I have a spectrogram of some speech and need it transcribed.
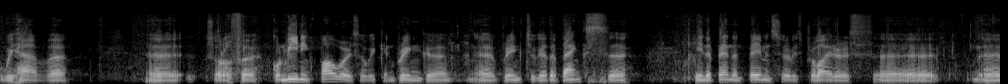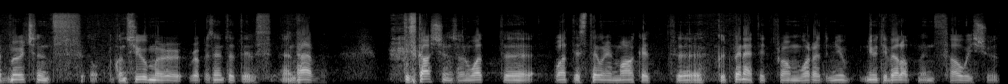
we have uh, sort of a convening power so we can bring, uh, uh, bring together banks, independent payment service providers, merchants, consumer representatives, and have discussions on what uh, what the Estonian market uh, could benefit from, what are the new new developments, how we should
